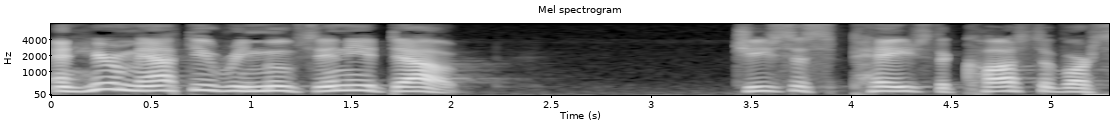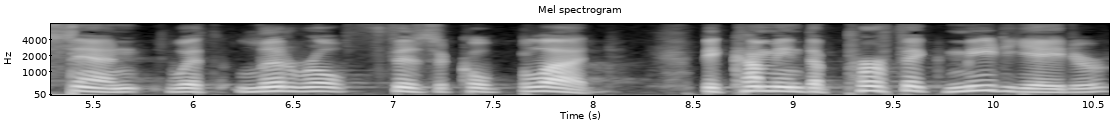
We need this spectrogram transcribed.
And here Matthew removes any doubt. Jesus pays the cost of our sin with literal physical blood, becoming the perfect mediator,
